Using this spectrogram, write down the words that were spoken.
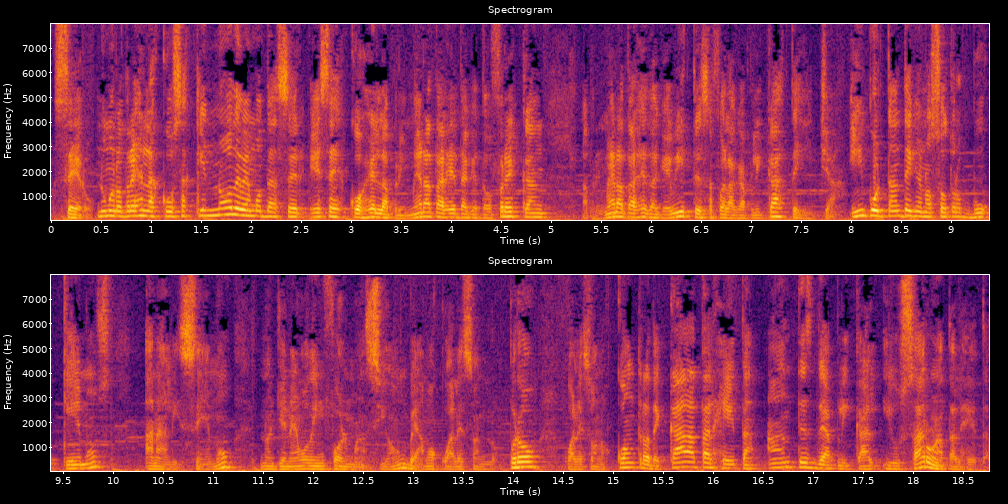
cero. Número 3 en las cosas que no debemos de hacer es escoger la primera tarjeta que te ofrezcan. La primera tarjeta que viste, esa fue la que aplicaste y ya. Importante que nosotros busquemos analicemos, nos llenemos de información, veamos cuáles son los pros, cuáles son los contras de cada tarjeta antes de aplicar y usar una tarjeta.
